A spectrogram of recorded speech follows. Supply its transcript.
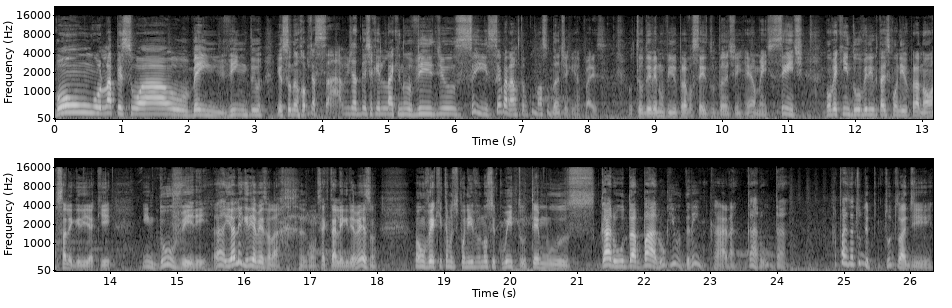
Bom, olá pessoal, bem-vindo. Eu sou o Dan Hop, já sabe, já deixa aquele like no vídeo. Sim, se canal, estamos com o nosso Dante aqui, rapaz. Eu tô devendo um vídeo pra vocês do Dante, hein, realmente. Seguinte, vamos ver aqui em Duviri o que tá disponível pra nossa alegria aqui. Em Duviri. Ah, e alegria mesmo lá. Vamos ver que tá alegria mesmo? Vamos ver aqui, estamos disponível no circuito. Temos Garuda, Baruch e o Dream, cara. Garuda? Rapaz, não é tudo, tudo lá de...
